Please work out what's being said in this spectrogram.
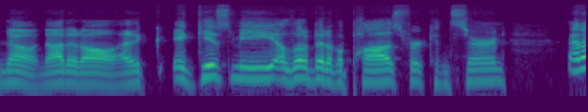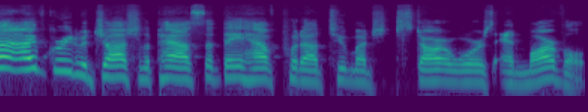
No, not at all. It gives me a little bit of a pause for concern. And I, I've agreed with Josh in the past that they have put out too much Star Wars and Marvel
